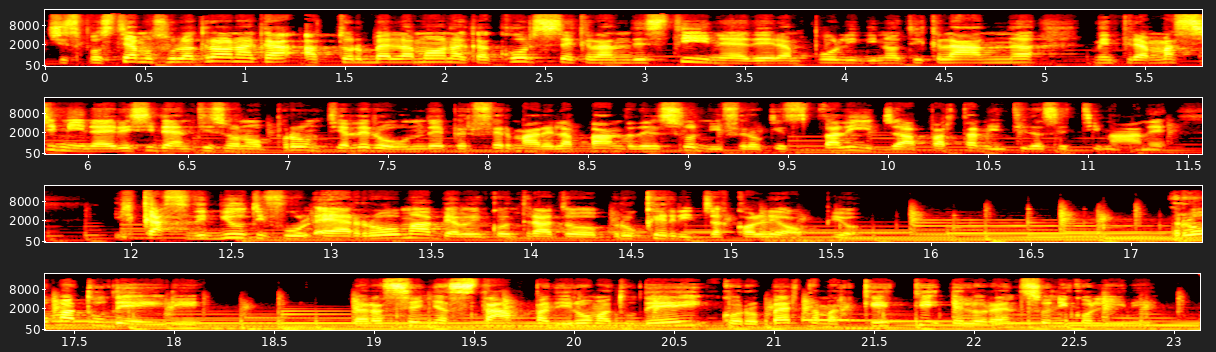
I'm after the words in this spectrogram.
Ci spostiamo sulla cronaca, a Torbella Monaca corse clandestine dei rampoli di noti clan, mentre a Massimina i residenti sono pronti alle ronde per fermare la banda del sonnifero che svaligia appartamenti da settimane. Il cast di Beautiful è a Roma, abbiamo incontrato Brooke e Riggia a Colle Oppio. Roma Today, la rassegna stampa di Roma Today con Roberta Marchetti e Lorenzo Nicolini.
